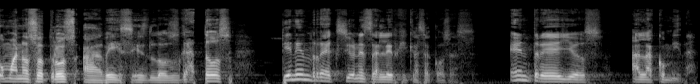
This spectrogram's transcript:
como a nosotros, a veces los gatos tienen reacciones alérgicas a cosas, entre ellos a la comida.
